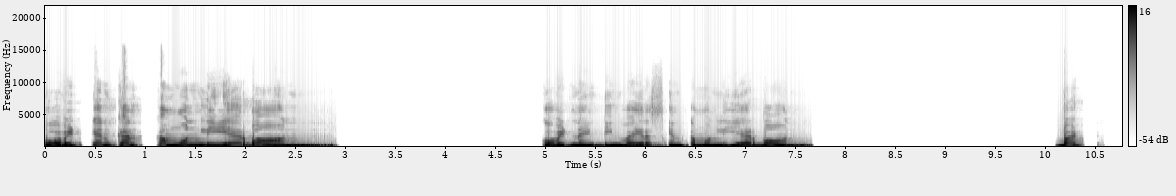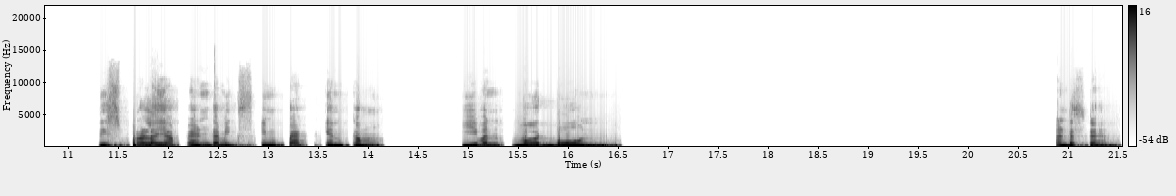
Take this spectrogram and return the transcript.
COVID can, come only airborne. COVID 19 virus can come only airborne. But this pralaya, pandemic's impact can come even word-borne. Understand?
